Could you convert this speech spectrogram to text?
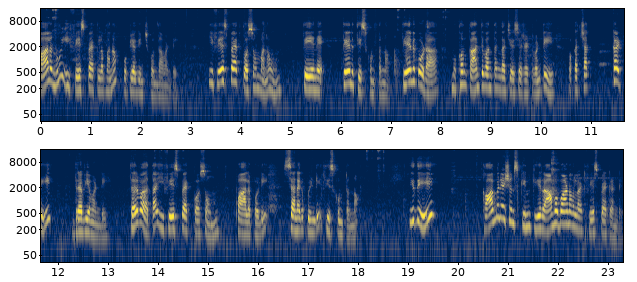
పాలను ఈ ఫేస్ ప్యాక్లో మనం ఉపయోగించుకుందామండి. ఈ ఫేస్ ప్యాక్ కోసం మనం తేనె తేనె తీసుకుంటున్నాం. తేనె కూడా ముఖం కాంతివంతంగా చేసేటటువంటి ఒక చక్కటి ద్రవ్యం అండి తర్వాత ఈ ఫేస్ ప్యాక్ కోసం పాలపొడి శనగపిండి తీసుకుంటున్నాం. ఇది కాంబినేషన్ స్కిన్కి రామబాణం లాంటి ఫేస్ ప్యాక్ అండి.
